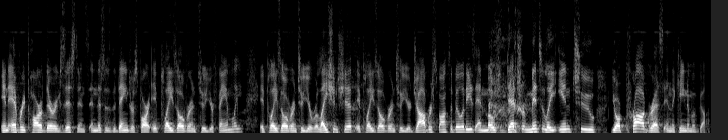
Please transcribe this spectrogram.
in every part of their existence. And this is the dangerous part. It plays over into your family, it plays over into your relationship, it plays over into your job responsibilities, and most detrimentally into your progress in the kingdom of God.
